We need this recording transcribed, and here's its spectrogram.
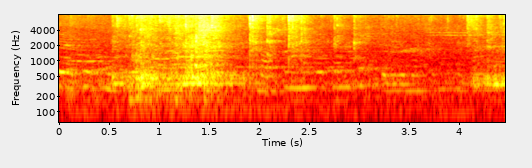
দেখো বাসন মেজে নিই, তারপরে বাসন মেজে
